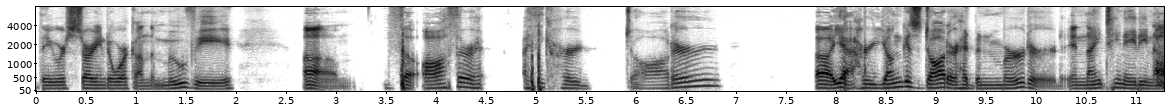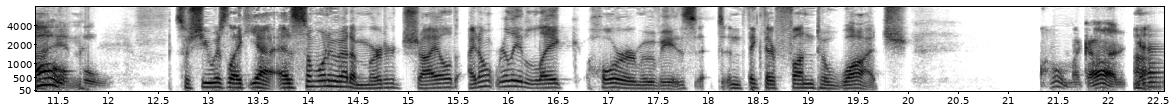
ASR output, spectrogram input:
they were starting to work on the movie, um, the author, I think her daughter, uh, yeah, her youngest daughter had been murdered in 1989. Oh. So she was like, "Yeah, as someone who had a murdered child, I don't really like horror movies and think they're fun to watch." Oh my God! Yeah,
